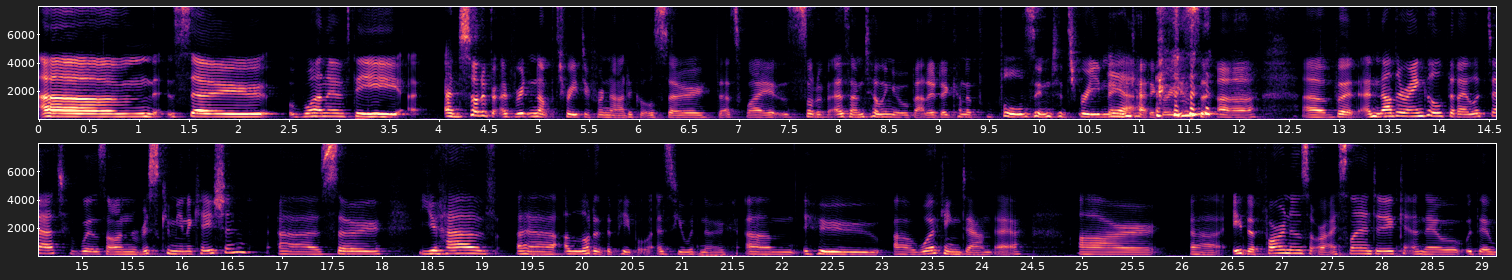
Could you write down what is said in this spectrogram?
um, so one of the and sort of I've written up three different articles, so that's why it's sort of as I'm telling you about it, it kind of falls into three main yeah. categories. uh, uh, but another angle that I looked at was on risk communication. Uh, so you have uh, a lot of the people, as you would know, um, who are working down there are uh, either foreigners or Icelandic, and they're they're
